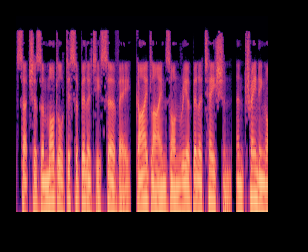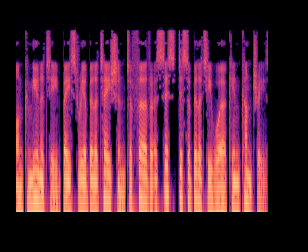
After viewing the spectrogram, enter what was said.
such as a model disability survey, guidelines on rehabilitation, and training on community-based rehabilitation to further assist disability work in countries.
